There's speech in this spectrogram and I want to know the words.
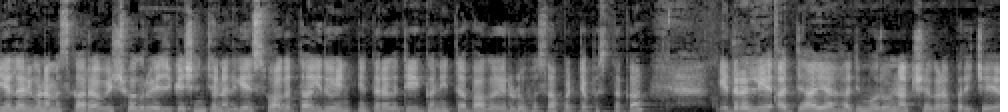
ಎಲ್ಲರಿಗೂ ನಮಸ್ಕಾರ. ವಿಶ್ವಗುರು ಎಜುಕೇಷನ್ ಚಾನಲ್ಗೆ ಸ್ವಾಗತ. ಇದು ಎಂಟನೇ ತರಗತಿ ಗಣಿತ ಭಾಗ ಎರಡು ಹೊಸ ಪಠ್ಯಪುಸ್ತಕ. ಇದರಲ್ಲಿ ಅಧ್ಯಾಯ ಹದಿಮೂರು ನಕ್ಷೆಗಳ ಪರಿಚಯ.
